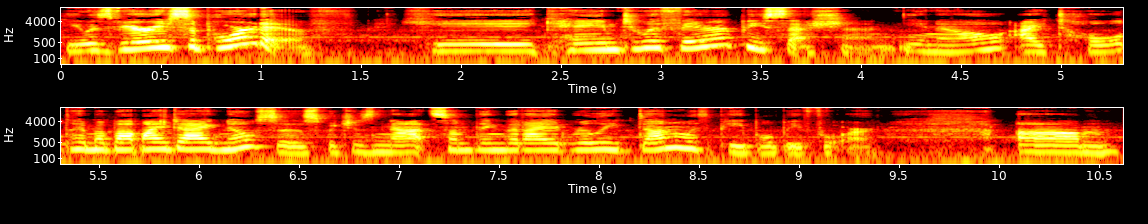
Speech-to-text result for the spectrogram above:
he was very supportive. He came to a therapy session, you know. I told him about my diagnosis, which is not something that I had really done with people before. Um,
